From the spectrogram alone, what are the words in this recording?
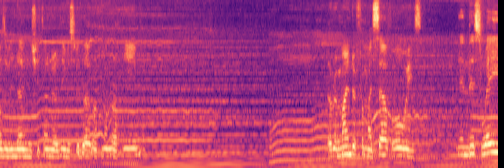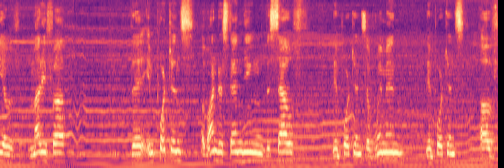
أعوذ بالله من الشيطان الرجيم بسم الله الرحمن الرحيم A reminder for myself always in this way of marifah the importance of understanding the self, the importance of women, the importance of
